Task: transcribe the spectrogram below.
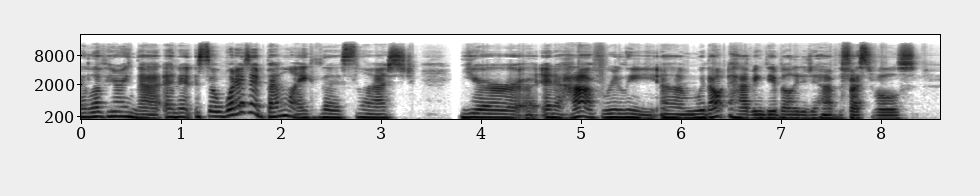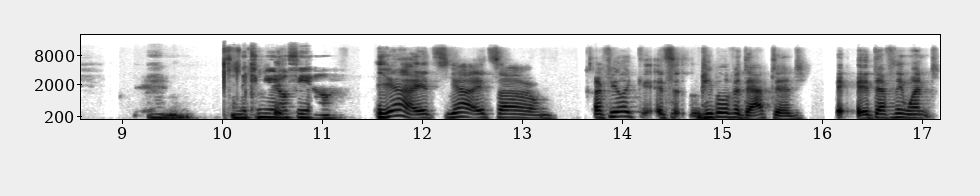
I love hearing that. And it, so, what has it been like this last year and a half, really, um, without having the ability to have the festivals and, and the communal feel? Yeah, it's yeah, it's. um I feel like it's people have adapted. It, it definitely went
